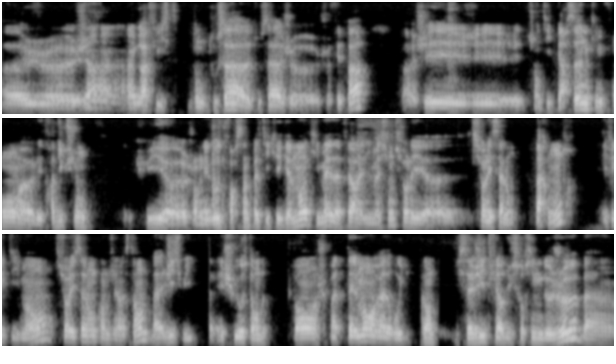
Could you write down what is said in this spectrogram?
euh, j'ai un, un graphiste. Donc tout ça, tout ça, je je fais pas. Euh, j'ai de gentilles personnes qui me font euh, les traductions. Et puis euh, j'en ai d'autres fort sympathiques également qui m'aident à faire l'animation sur les sur les salons. Par contre, effectivement, sur les salons quand j'ai un stand, bah j'y suis et je suis au stand je suis pas tellement en vadrouille. Quand il s'agit de faire du sourcing de jeu, ben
